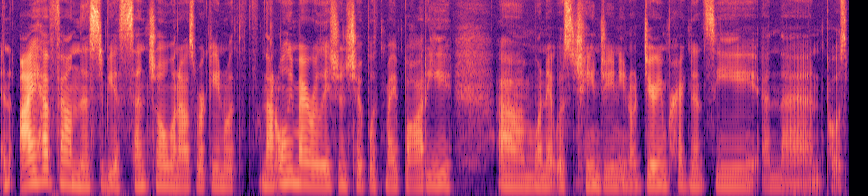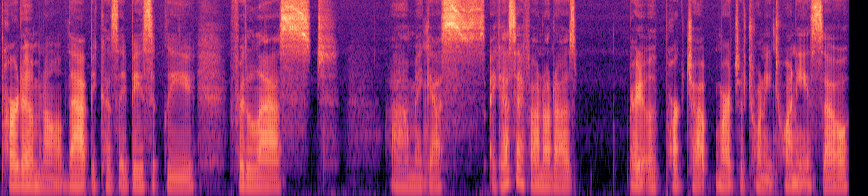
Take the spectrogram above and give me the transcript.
And I have found this to be essential when I was working with not only my relationship with my body um, when it was changing, you know, during pregnancy and then postpartum and all of that, because I basically, for the last, um, I guess, I guess I found out I was pregnant with pork chop March of 2020. So,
